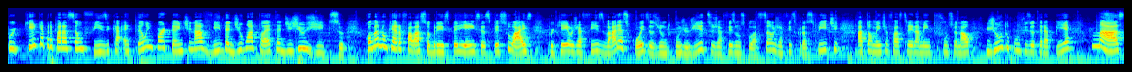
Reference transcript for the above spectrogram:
Por que, que a preparação física é tão importante na vida de um atleta de jiu-jitsu? Como eu não quero falar sobre experiências pessoais, porque eu já fiz várias coisas junto com jiu-jitsu, já fiz musculação, já fiz crossfit, atualmente eu faço treinamento funcional junto com fisioterapia, mas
